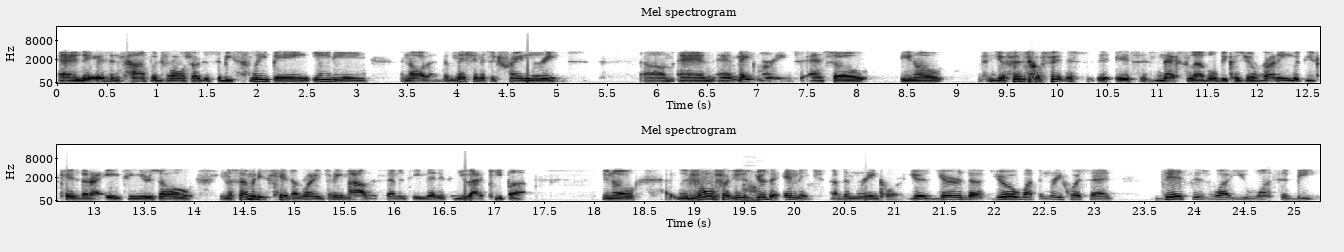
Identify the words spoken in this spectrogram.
and there isn't time for drone instructors to be sleeping, eating, and all that. The mission is to train Marines. um, and and make Marines. And so, you know, your physical fitness is, is next level because you're running with these kids that are 18 years old. You know, some of these kids are running three miles in 17 minutes, and you got to keep up. You know, the drone for you, you're the image of the Marine Corps. You're you're the you're what the Marine Corps says. This is what you want to be.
